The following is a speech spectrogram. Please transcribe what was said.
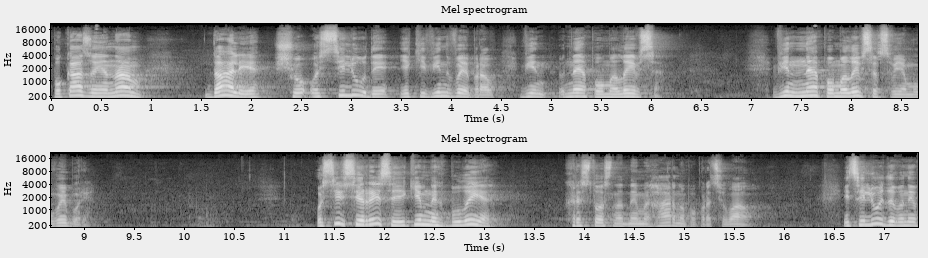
показує нам далі, що ось ці люди, які він вибрав, він не помилився. Він не помилився в своєму виборі. Ось ці всі риси, які в них були, Христос над ними гарно попрацював. І ці люди вони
